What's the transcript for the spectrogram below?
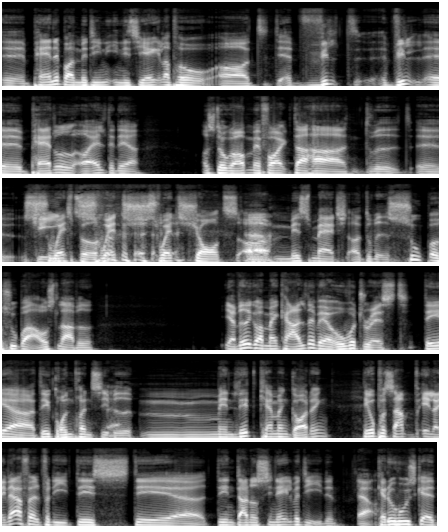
øh, pandebånd med dine initialer på og vildt, vild øh, paddle og alt det der, og så dukker op med folk, der har, du ved, øh, sweat, på. sweat, sweatshorts og Ja. mismatched, og du ved, super, super afslappet. Jeg ved godt, man kan aldrig være overdressed. Det er, det er grundprincippet. Ja. Men lidt kan man godt, ikke? Det er jo på samme... Eller i hvert fald, fordi det, det, er, det er, der er noget signalværdi i det. Ja. Kan du huske, at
